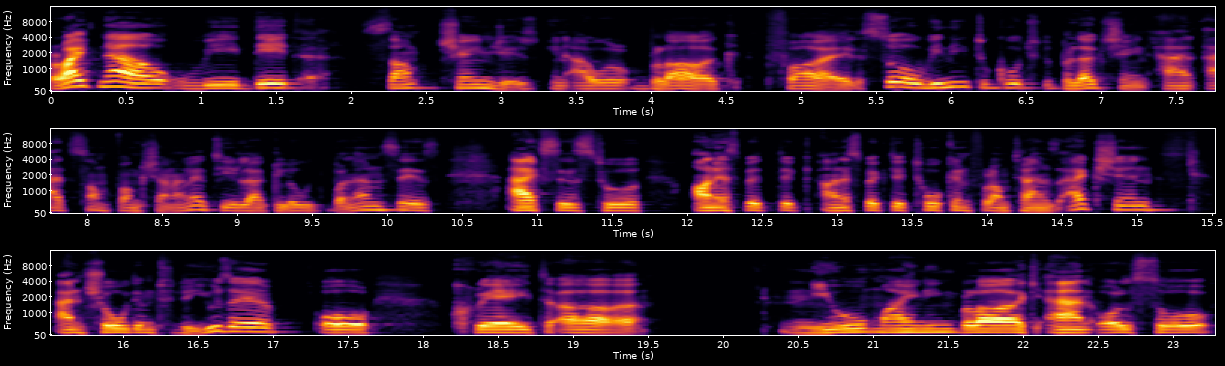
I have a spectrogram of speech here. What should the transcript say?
Right now, we did some changes in our block file. So we need to go to the blockchain and add some functionality like load balances, access to unexpected, unexpected token from transaction and show them to the user or create a new mining block and also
